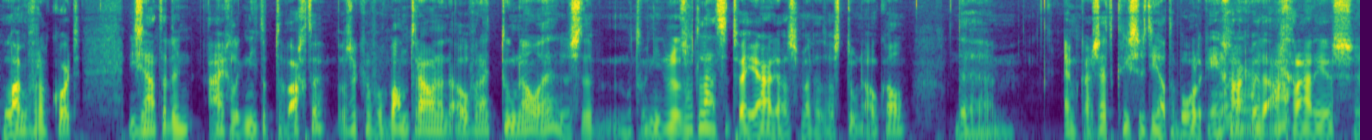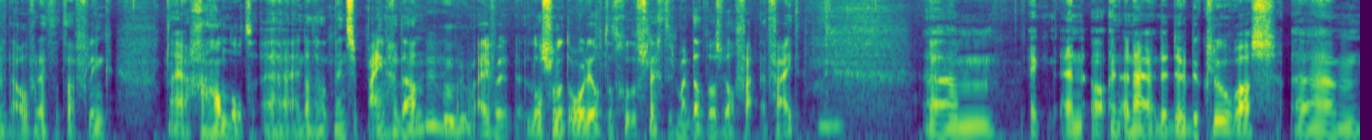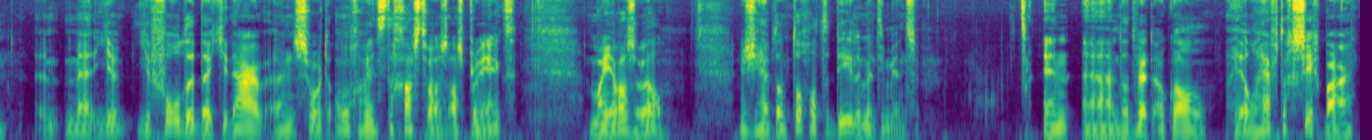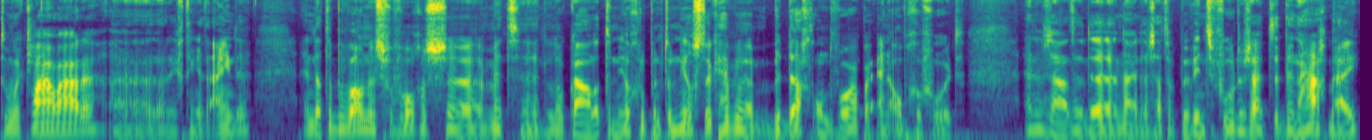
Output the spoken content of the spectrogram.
Lang vooral kort. Die zaten er eigenlijk niet op te wachten. Er was ook heel veel wantrouwen naar de overheid. Toen al. Hè? Dus dat moeten we niet doen alsof het de laatste twee jaar was. Maar dat was toen ook al. De MKZ-crisis die had er behoorlijk ingehaakt ja, bij de agrariërs. Ja. De overheid had daar flink nou ja, gehandeld. Uh, en dat had mensen pijn gedaan. Mhm. Mm -hmm. Even los van het oordeel of dat goed of slecht is, maar dat was wel feit. Mm -hmm. um, ik, en en, en nou ja, de, de, de clue was, um, me, je, je voelde dat je daar een soort ongewenste gast was als project, maar je was er wel. Dus je hebt dan toch wat te dealen met die mensen. En uh, dat werd ook wel heel heftig zichtbaar toen we klaar waren, uh, richting het einde. En dat de bewoners vervolgens uh, met uh, de lokale toneelgroep een toneelstuk hebben bedacht, ontworpen en opgevoerd. En dan zaten, de, nou, daar zaten ook bewindsvoerders uit Den Haag bij.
